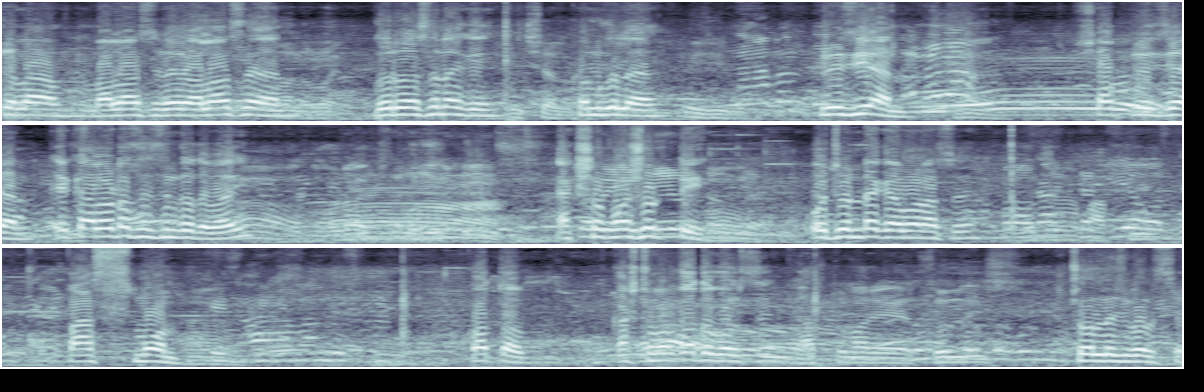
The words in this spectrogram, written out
সালাম ভালো আছি ভাই? ভালো আছেন? গরু আছে নাকি? কোনগুলা? প্রিজিয়ান সব প্রিজিয়ান এই কালোটা চাইছেন কত ভাই? একশো পঁয়ষট্টি। ওজনটা কেমন আছে? পাঁচ মন। কত? কাস্টমার কত বলছে? চল্লিশ। চল্লিশ বলছে।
